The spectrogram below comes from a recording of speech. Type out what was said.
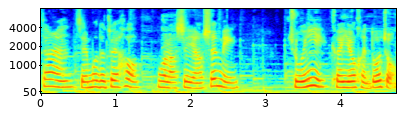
当然，节目的最后，莫老师也要声明，主义可以有很多种。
